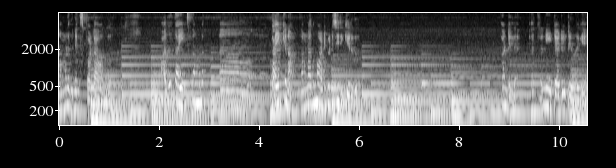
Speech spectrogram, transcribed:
നമ്മൾ ഇതിന് എക്സ്പേർട്ട് ആവുന്നത്. അത് തയ്ച്ച് നമ്മൾ തയ്ക്കണം. നമ്മളത് മടി പിടിച്ചിരിക്കരുത്. കണ്ടില്ല? എത്ര നീറ്റായിട്ട് കിട്ടിയെന്നൊക്കെ?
